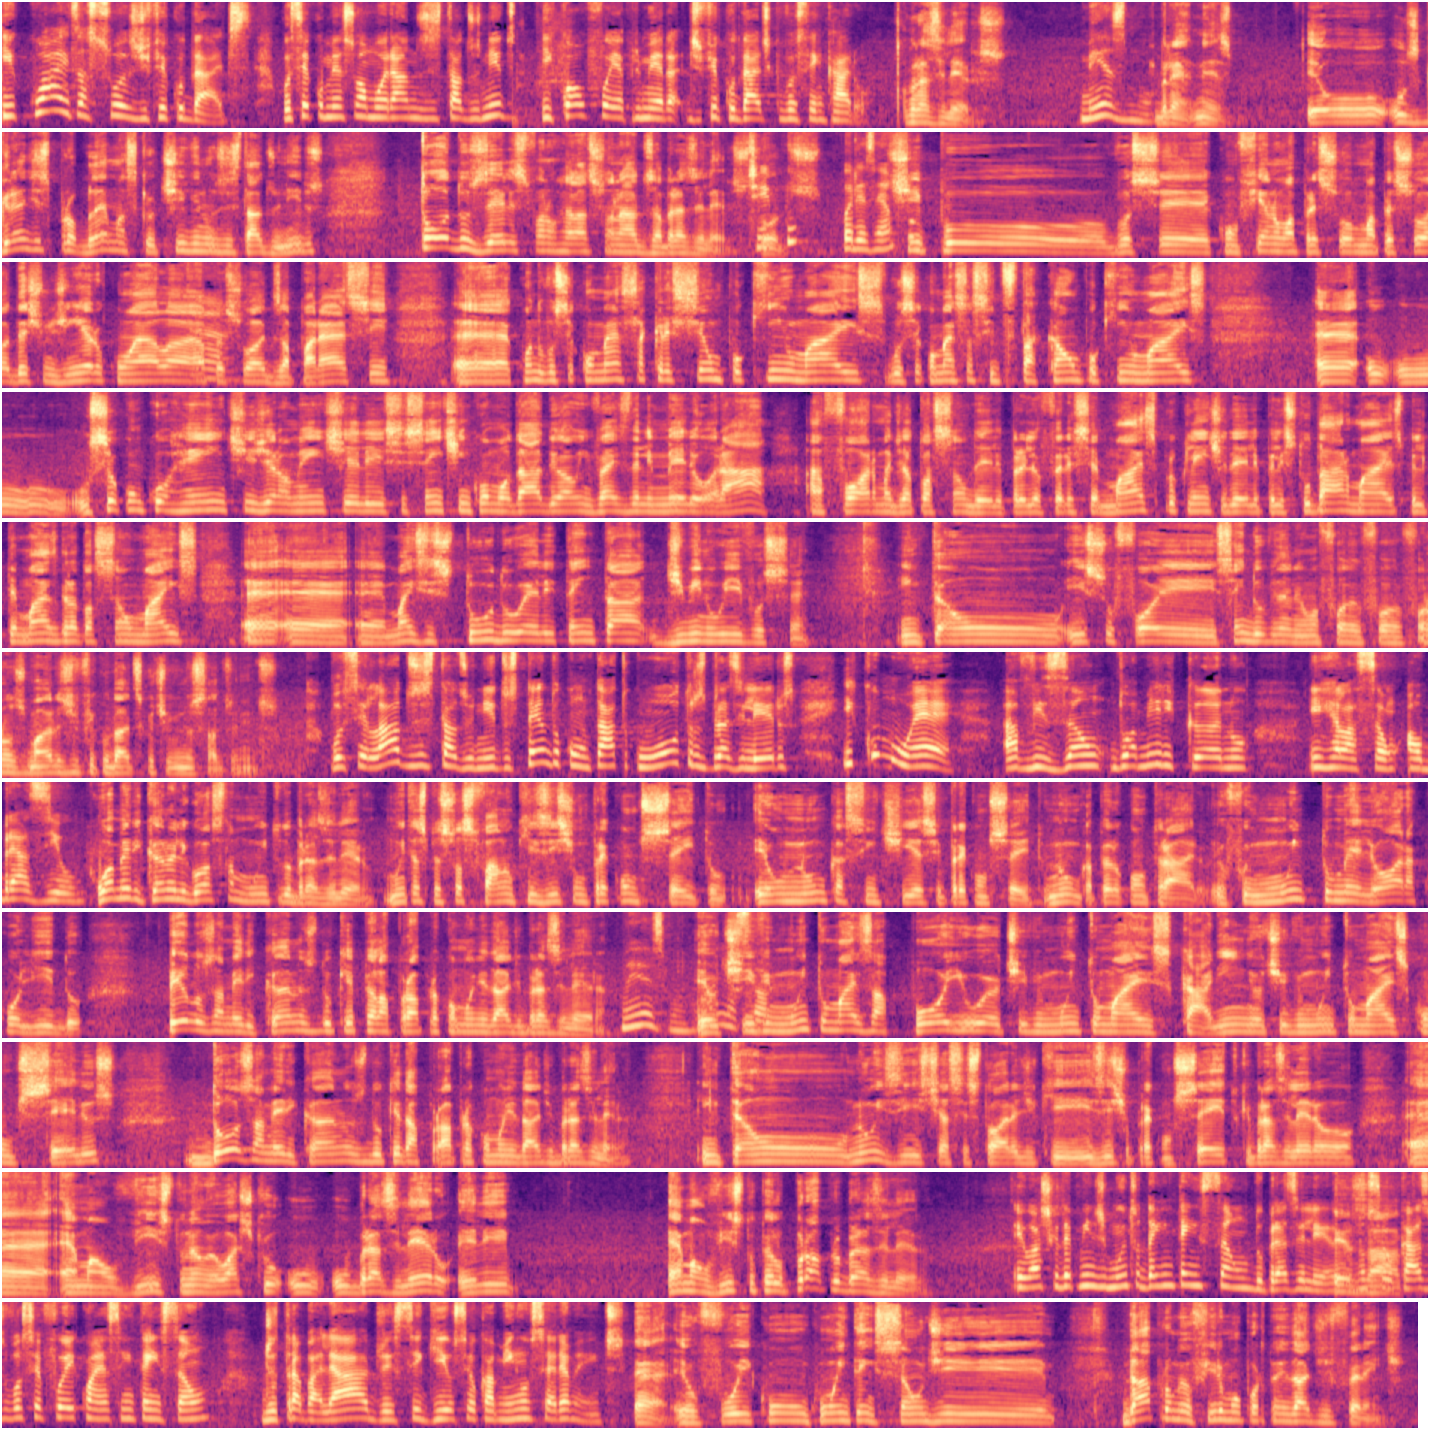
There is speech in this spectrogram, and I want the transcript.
E quais as suas dificuldades? Você começou a morar nos Estados Unidos e qual foi a primeira dificuldade que você encarou? Brasileiros. Mesmo? Mesmo. Eu, os grandes problemas que eu tive nos Estados Unidos, todos eles foram relacionados a brasileiros. Tipo, todos. por exemplo? Tipo, você confia numa pessoa, uma pessoa deixa um dinheiro com ela, Ah. a pessoa desaparece. É, quando você começa a crescer um pouquinho mais, você começa a se destacar um pouquinho mais. É, o, o- o seu concorrente geralmente ele se sente incomodado e ao invés dele melhorar a forma de atuação dele, para ele oferecer mais para o cliente dele, para ele estudar mais, para ele ter mais graduação, mais, é, é, é, mais estudo, ele tenta diminuir você. Então, isso foi, sem dúvida nenhuma, foi- foi- foram as maiores dificuldades que eu tive nos Estados Unidos. Você lá dos Estados Unidos, tendo contato com outros brasileiros. E como é a visão do americano em relação ao Brasil? O americano ele gosta muito do brasileiro. Muitas pessoas falam que existe um preconceito. Eu nunca senti esse preconceito, nunca, pelo contrário. Eu fui muito melhor acolhido pelos americanos do que pela própria comunidade brasileira. Mesmo? Eu Olha tive só. muito mais apoio, eu tive muito mais carinho, eu tive muito mais conselhos dos americanos do que da própria comunidade brasileira. Então, não existe essa história de que existe o preconceito, que brasileiro é, é mal visto. Não, eu acho que o, o- o brasileiro, ele é mal visto pelo próprio brasileiro. Eu acho que depende muito da intenção do brasileiro. No seu Exato. caso, você foi com essa intenção de trabalhar, de seguir o seu caminho seriamente. É, eu fui com, com a intenção de dar para o meu filho uma oportunidade diferente.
